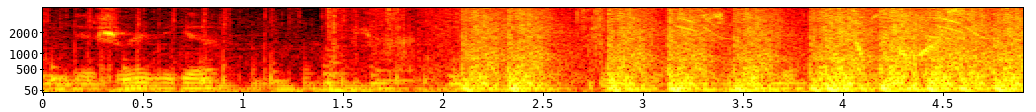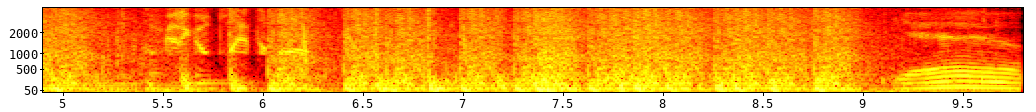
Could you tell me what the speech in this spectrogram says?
Bien joué les gars. Yeah.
